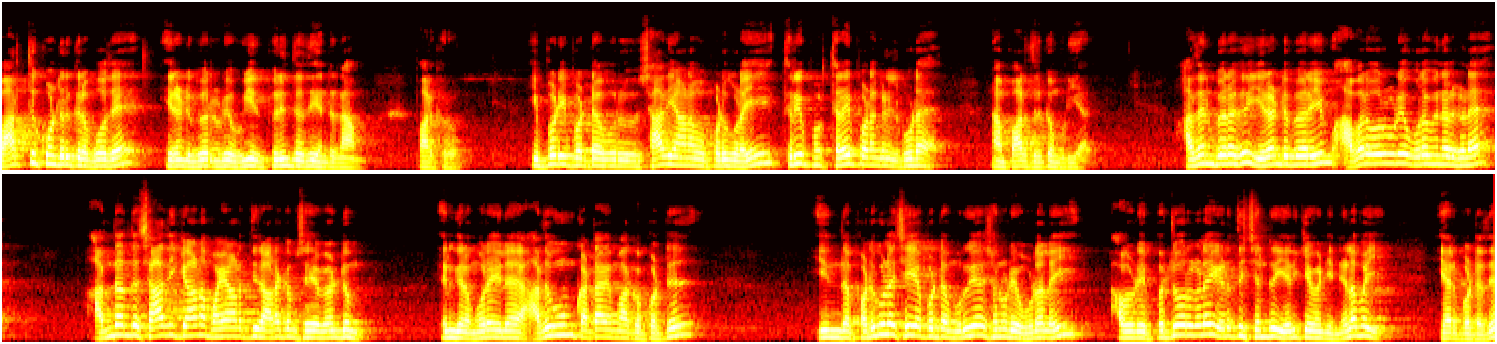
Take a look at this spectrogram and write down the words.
பார்த்து கொண்டிருக்கிற போதே இரண்டு பேருடைய உயிர் பிரிந்தது என்று நாம் பார்க்கிறோம். இப்படிப்பட்ட ஒரு சாதி ஆணவ படுகொலையை திரைப்ப திரைப்படங்களில் கூட நாம் பார்த்திருக்க முடியாது. அதன் பிறகு இரண்டு பேரையும் அவரவருடைய உறவினர்களை அந்தந்த சாதிக்கான மயானத்தில் அடக்கம் செய்ய வேண்டும் என்கிற முறையில் அதுவும் கட்டாயமாக்கப்பட்டு இந்த படுகொலை செய்யப்பட்ட முருகேசனுடைய உடலை அவருடைய பெற்றோர்களே எடுத்து சென்று எரிக்க வேண்டிய நிலைமை ஏற்பட்டது.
